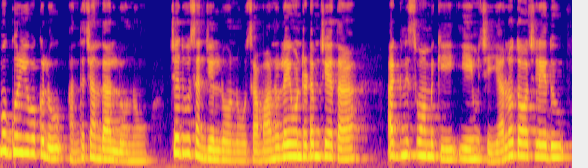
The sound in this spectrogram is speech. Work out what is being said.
ముగ్గురు యువకులు అందచందాల్లోనూ చదువు సంధ్యల్లోనూ సమానులై ఉండటం చేత అగ్నిస్వామికి ఏమి చేయాలో తోచలేదు.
